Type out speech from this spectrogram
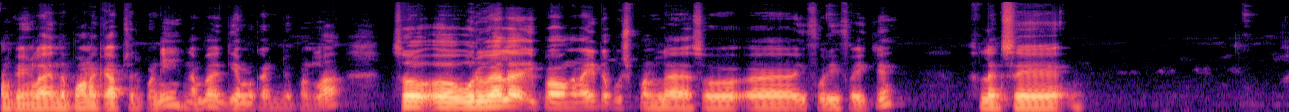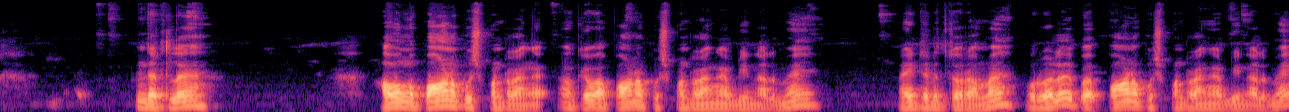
ஓகேங்களா? இந்த பானை கேப்சர் பண்ணி நம்ம கேமை கண்டினியூ பண்ணலாம். ஸோ ஒருவேளை இப்போ அவங்க நைட்டை புஷ் பண்ணல ஸோ ஃபோர்டி ஃபைவ்க்கு லெட்ஸே இந்த இடத்துல அவங்க பானை புஷ் பண்ணுறாங்க ஓகேவா பானை புஷ் பண்ணுறாங்க அப்படின்னாலுமே நைட் எடுத்துகிட்டு வராமல் ஒருவேளை இப்போ பானை புஷ் பண்ணுறாங்க அப்படின்னாலுமே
